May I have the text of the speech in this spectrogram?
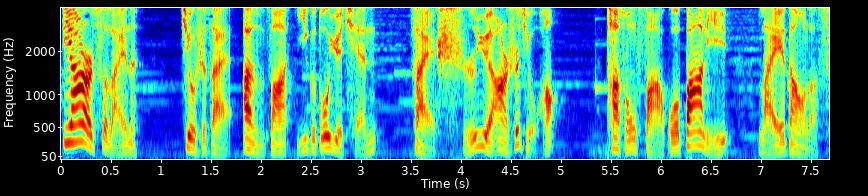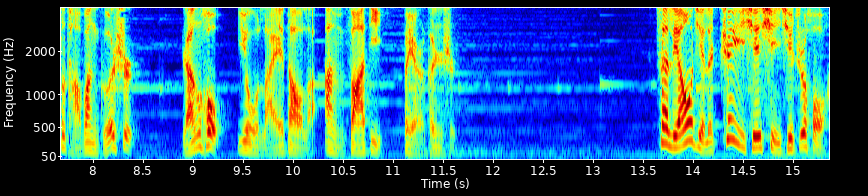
第二次来呢，就是在案发一个多月前，在十月二十九号，他从法国巴黎来到了斯塔万格市。然后又来到了案发地贝尔根市。在了解了这些信息之后啊，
